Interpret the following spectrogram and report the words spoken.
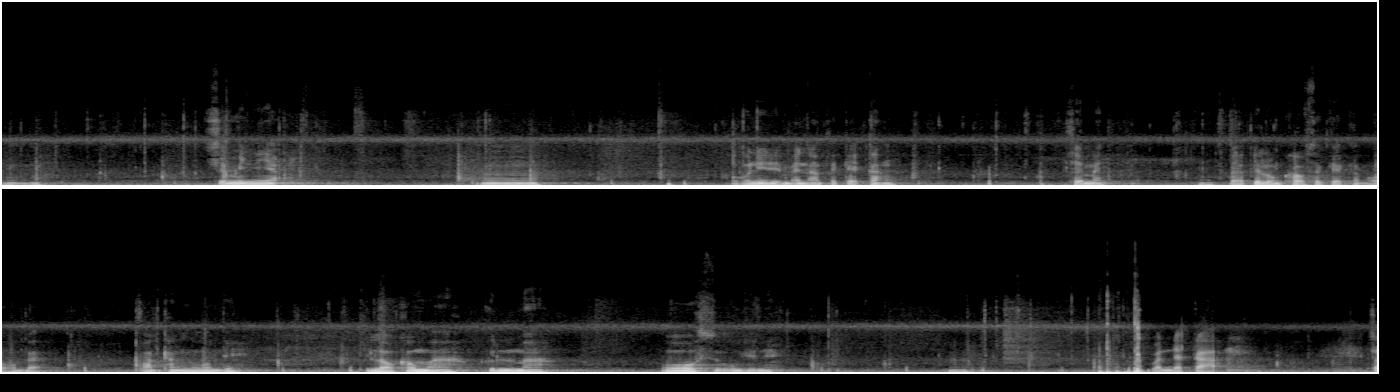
อืม ช่ไหมเนี่ยอืมโอ้นี่แม่น้ำสแกะกัง ใช่ไหม แบบจะลงเขาสแกะกังออกแบบฝั่งทางโน้นดิที่เราเข้ามาขึ้นมา โอ้ สูงอยู่นี่บรรยากาศ ส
